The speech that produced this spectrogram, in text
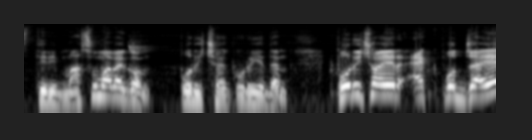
স্ত্রী মাসুমা বেগম পরিচয় করিয়ে দেন। পরিচয়ের এক পর্যায়ে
